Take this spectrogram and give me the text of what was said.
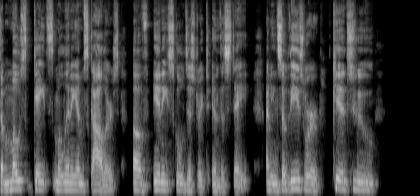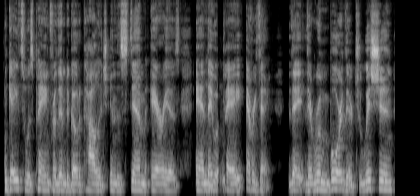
the most Gates Millennium Scholars of any school district in the state. I mean, so these were kids who Gates was paying for them to go to college in the STEM areas, and they would mm-hmm. pay everything. They, their room and board, their tuition,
